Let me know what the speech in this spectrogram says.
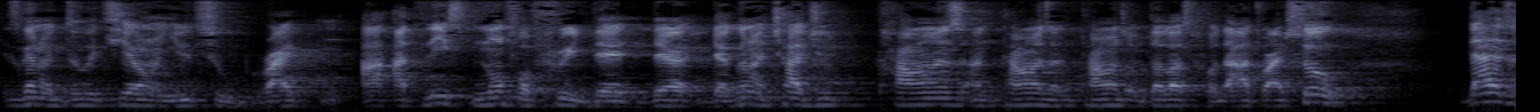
is gonna do it here on YouTube, right? At least not for free. They're they're, they're gonna charge you thousands and thousands and thousands of dollars for that, right? So that's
